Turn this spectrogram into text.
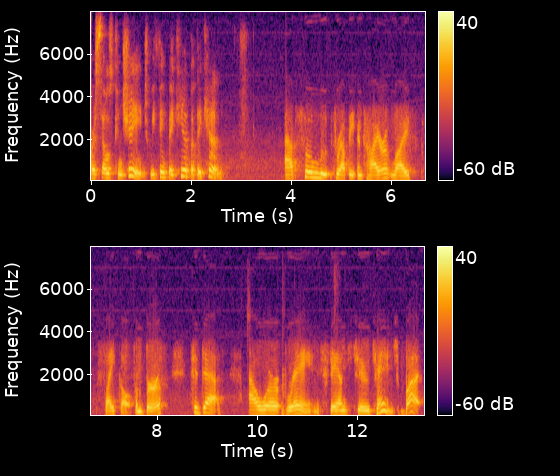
our cells can change. We think they can't but they can. Absolute throughout the entire life cycle from birth to death our brain stands to change. But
